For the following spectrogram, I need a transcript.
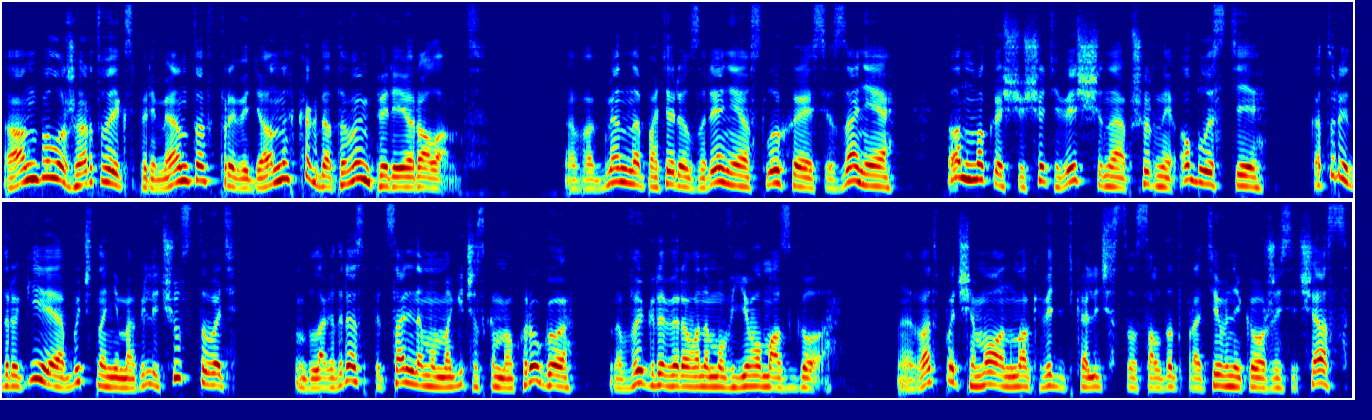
Он был жертвой экспериментов, проведённых когда-то в Империи Роланд. В обмен на потерю зрения, слуха и осязания он мог ощущать вещи на обширной области, которые другие обычно не могли чувствовать, благодаря специальному магическому кругу, выгравированному в его мозгу. Вот почему он мог видеть количество солдат противника уже сейчас.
